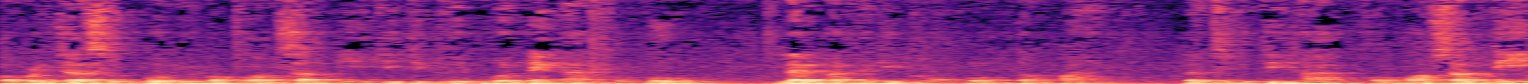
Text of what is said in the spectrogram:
ขอพระเจ้าทรงโปรดเป็นพระพรทรัพย์นี้ที่จะเกิดผลในงานของพระองค์และภารกิจของพระองค์ต่อไปเราจึงอธิษฐานขอมอบทรัพย์นี้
